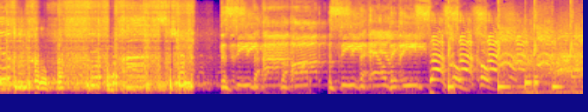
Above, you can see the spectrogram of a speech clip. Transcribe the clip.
The C, the I, the R, the C, the L, the E. Circle. circle. circle.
